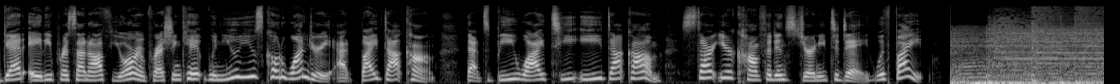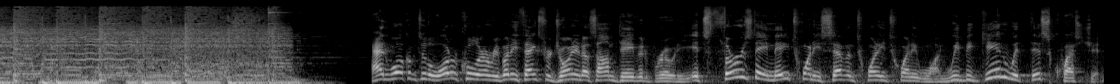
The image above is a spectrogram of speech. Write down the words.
Get 80% off your impression kit when you use code WONDERY at Byte.com. That's B-Y-T-E dot com. Start your confidence journey today with Byte. And welcome to the water cooler, everybody. Thanks for joining us. I'm David Brody. It's Thursday, May 27, 2021. We begin with this question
